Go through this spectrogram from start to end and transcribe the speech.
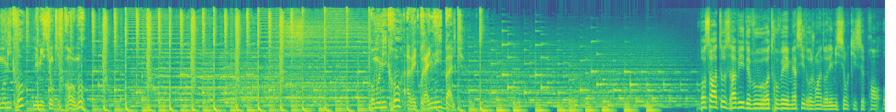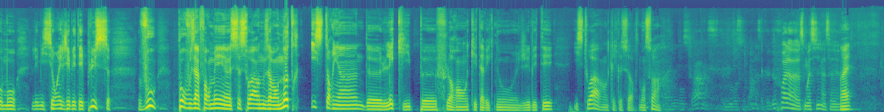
Homo Micro, l'émission qui se prend au mot. Homo Micro avec Brahim Neidbalk. Bonsoir à tous, ravi de vous retrouver. Merci de rejoindre l'émission qui se prend au mot, l'émission LGBT. Vous, pour vous informer, euh, ce soir, nous avons notre historien de l'équipe, euh, Florent, qui est avec nous, LGBT Histoire en quelque sorte. Bonsoir. Bonsoir, merci de nous recevoir. Ça fait deux fois là, ce mois-ci. Là, c'est- Ouais.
